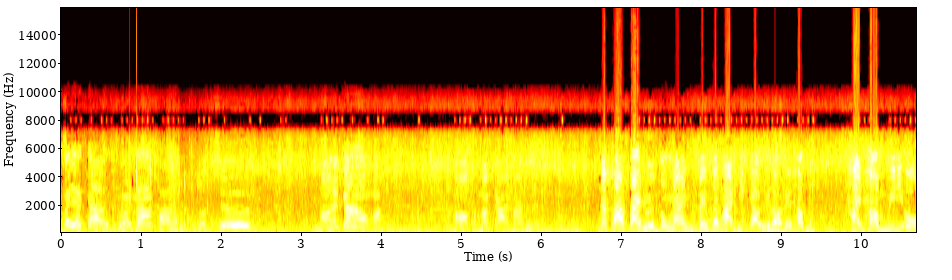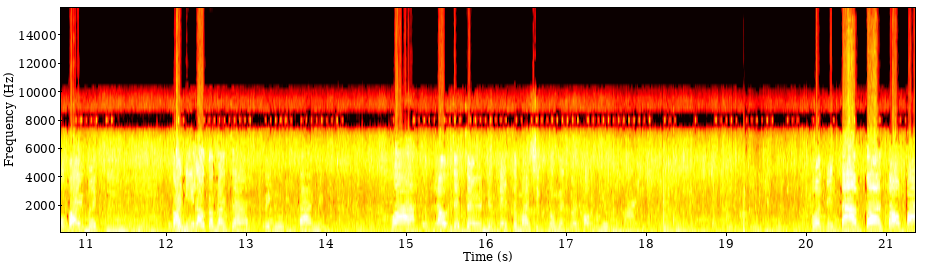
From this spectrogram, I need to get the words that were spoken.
บรรยากาศสวยมากค่ะสดชื่นเหมาในการออกมา มาออกกำลังกายมากเลย นะคะ ใต้ถุนตรงนั้นเป็นสถานที่เก่าที่เราได้ทำถ่ายทำวิดีโอไปเมื่อกี้ ตอนนี้เรากำลังจะไปดูอีกบ้านหนึ่ง ว่าเราจะเจอหนึ่งในสมาชิกตัวเงินตัวทองนี้หรือไม่โปรดติดตามตอนต่อไป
